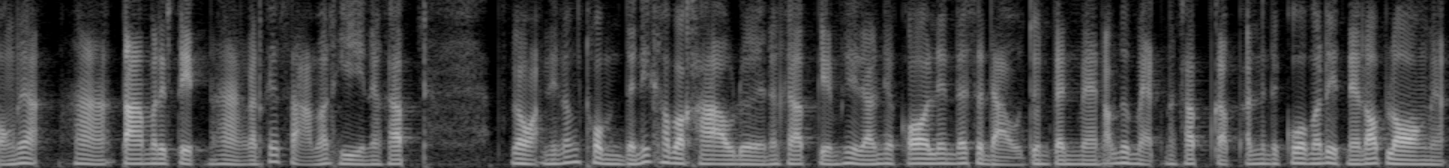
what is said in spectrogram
2เนี่ยห่างตามมาติดห่างกันแค่3นาทีนะครับ จังหวะนี้ต้องชมเดนิสคาบาคาวเลยนะครับเกมที่แล้วเนี่ยก็เล่นได้สะเดาจนเป็นแมนออฟเดอะแมตช์นะครับกับอันเลนติโกมาดริดในรอบรองเนี่ย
